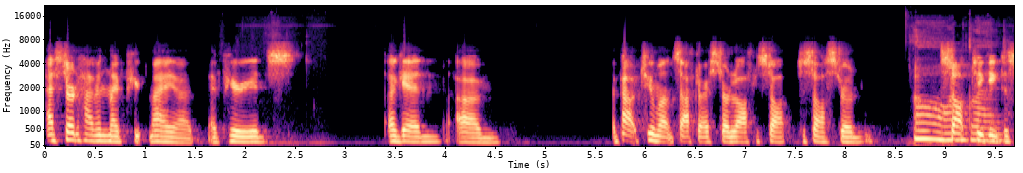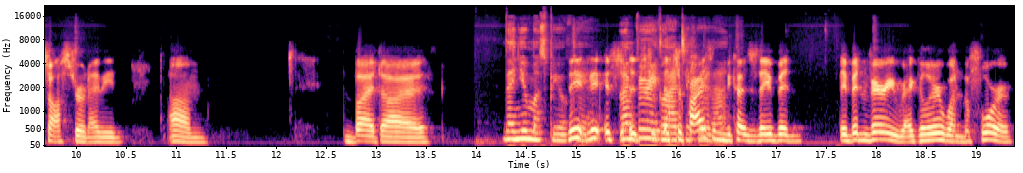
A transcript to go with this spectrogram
I started having my my uh, my periods again um, about two months after I started off to stop testosterone. Oh, stop taking testosterone. I mean, um, but uh, then you must be okay. They, they, it's, I'm it's, very glad it's surprising because they've been they've been very regular. When before,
